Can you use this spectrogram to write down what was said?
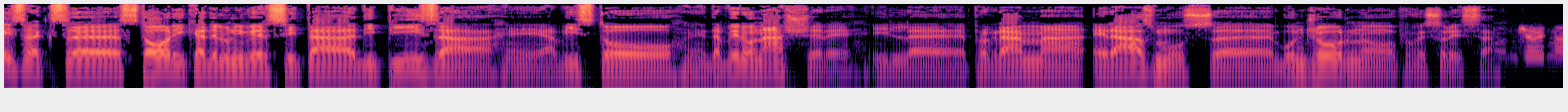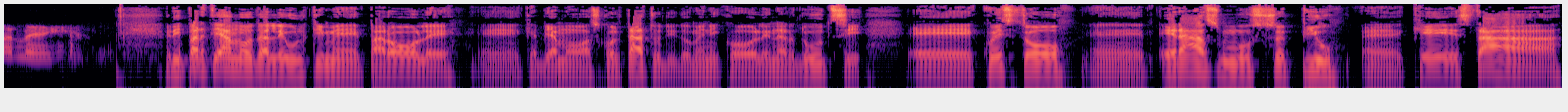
Isaacs, eh, storica dell'Università di Pisa, ha visto eh, davvero nascere il eh, programma Erasmus. buongiorno professoressa. Buongiorno a lei. Ripartiamo dalle ultime parole eh, che abbiamo ascoltato di Domenico Lenarduzzi, eh, questo eh, Erasmus più che sta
